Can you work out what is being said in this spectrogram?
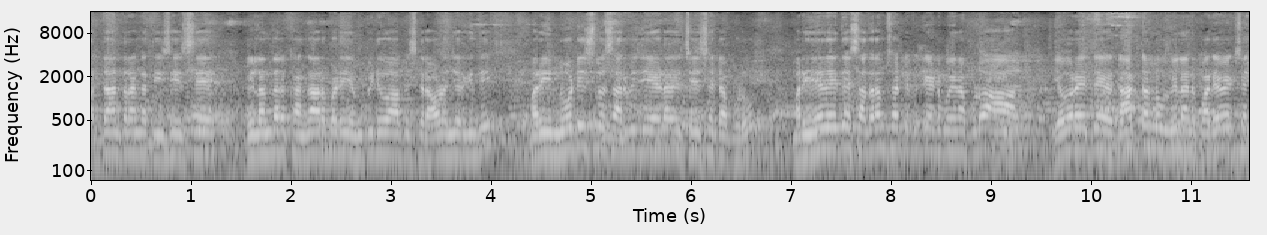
అర్ధాంతరంగా తీసేస్తే వీళ్ళందరూ కంగారు పడి ఎంపీడీఓ ఆఫీస్కి రావడం జరిగింది. మరి ఈ నోటీసులు సర్వీస్ చేయడం చేసేటప్పుడు మరి ఏదైతే సదరం సర్టిఫికేట్ పోయినప్పుడు ఎవరైతే డాక్టర్లు వీళ్ళని పర్యవేక్షణ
